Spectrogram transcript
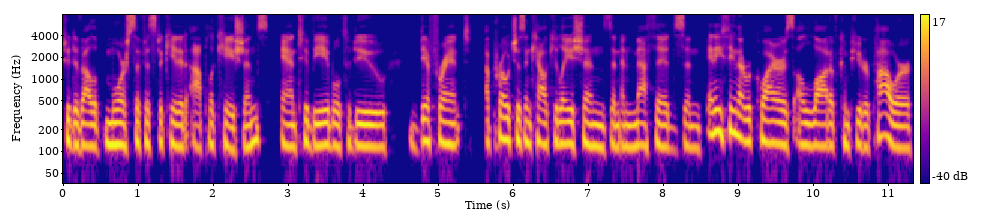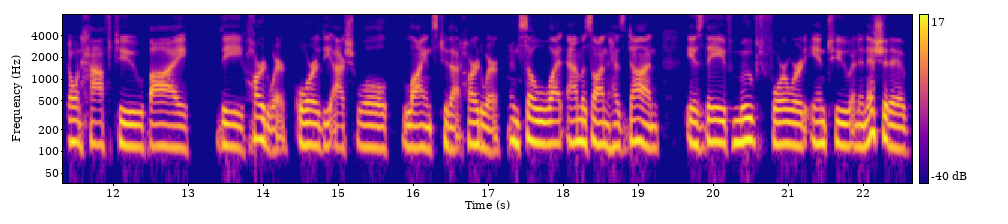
to develop more sophisticated applications and to be able to do different approaches and calculations and, and, methods and anything that requires a lot of computer power don't have to buy the hardware or the actual lines to that hardware. And so what Amazon has done is they've moved forward into an initiative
